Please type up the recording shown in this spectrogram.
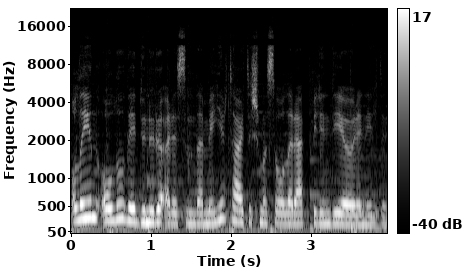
Olayın oğlu ve dünürü arasında mehir tartışması olarak bilindiği öğrenildi.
